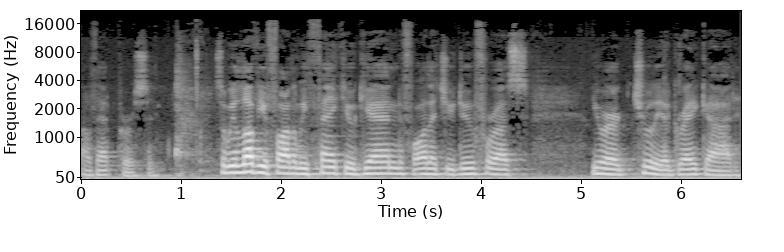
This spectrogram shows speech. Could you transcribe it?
of that person. So we love you, Father. We thank you again for all that you do for us. You are truly a great God.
